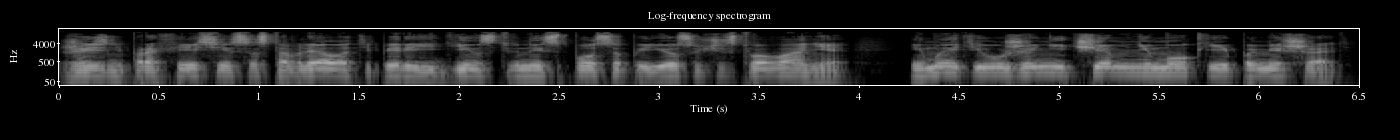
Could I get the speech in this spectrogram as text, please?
Жизнь профессии составляла теперь единственный способ ее существования, и Мэтью уже ничем не мог ей помешать.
